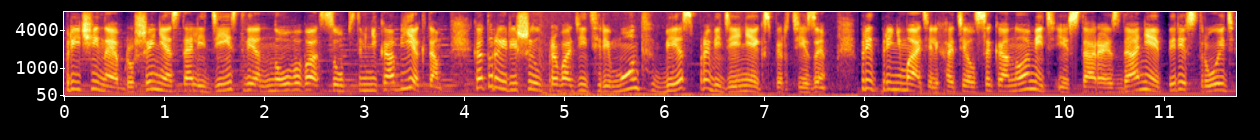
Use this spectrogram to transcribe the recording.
причиной обрушения стали действия нового собственника объекта, который решил проводить проводить ремонт без проведения экспертизы. Предприниматель хотел сэкономить и старое здание перестроить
